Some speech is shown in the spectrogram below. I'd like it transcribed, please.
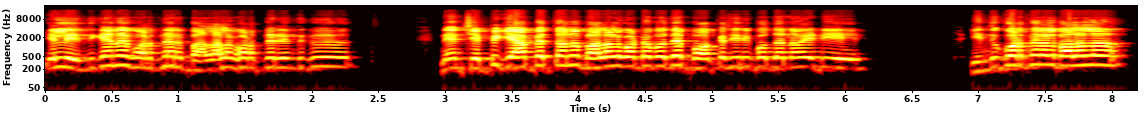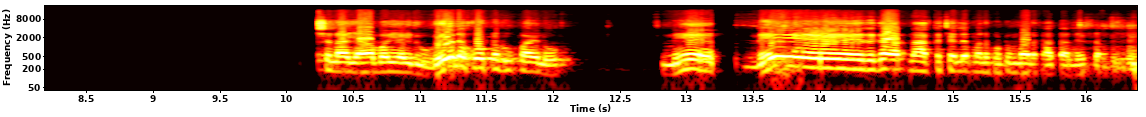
వీళ్ళు ఎందుకైనా కొడుతున్నారు? బల్లలు కొడుతున్నారు ఎందుకు? నేను చెప్పి గ్యాప్ ఎత్తాను బల్లలు కొట్టకపోతే బొక్క చిరిగిపోతున్నావు ఏంటి? ఎందుకు కొడుతున్నారు వాళ్ళు బల్లలు? లక్షల యాభై ఐదు వేల కోట్ల రూపాయలు నే నేరుగా నా అక్క చెల్లెమ్మల కుటుంబాల ఖాతాలో డబ్బులు.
